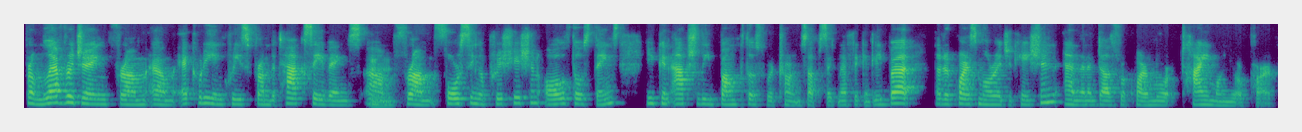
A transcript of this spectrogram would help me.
From leveraging, from um, equity increase, from the tax savings, um, mm-hmm. from forcing appreciation, all of those things, you can actually bump those returns up significantly. But that requires more education and then it does require more time on your part.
